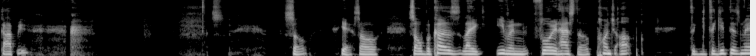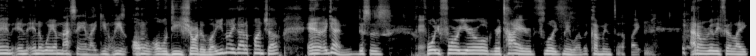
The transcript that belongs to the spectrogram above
copy. So, yeah, so so because like even Floyd has to punch up to to get this man in in a way. I'm not saying like you know he's old OD shorter, but you know he got to punch up. And again, this is Okay. 44 year old retired Floyd Mayweather coming into a fight. I don't really feel like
